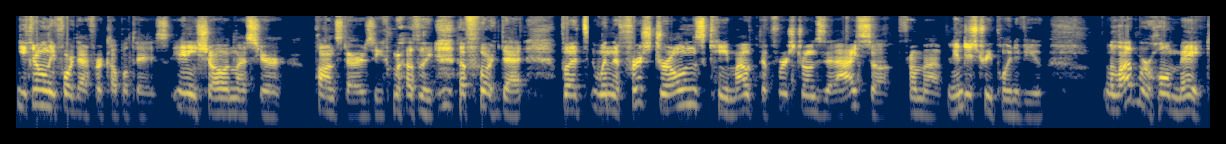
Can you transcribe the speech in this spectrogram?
you can only afford that for a couple days. Any show, unless you're Pawn Stars, you can probably afford that. But when the first drones came out, the first drones that I saw from an industry point of view, a lot were homemade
